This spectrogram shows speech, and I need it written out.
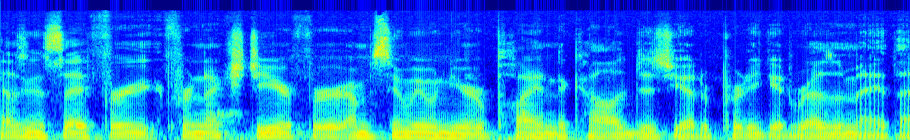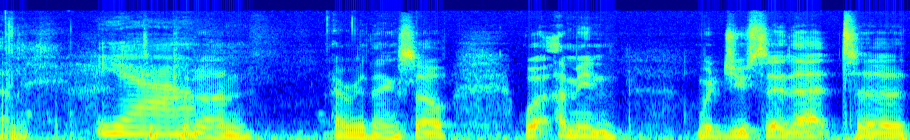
I was gonna say for for next year, for I'm assuming when you were applying to colleges, you had a pretty good resume then Yeah. to put on everything. So, what I mean, would you say that to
